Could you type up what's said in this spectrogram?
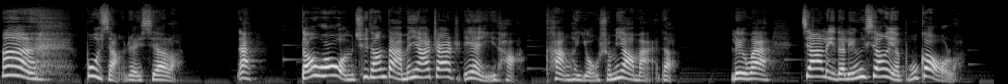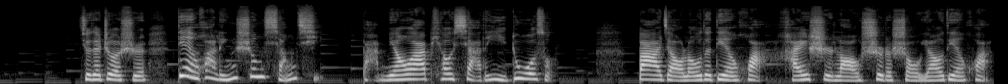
哎，不想这些了。哎，等会儿我们去趟大门牙扎纸店一趟，看看有什么要买的。另外，家里的铃香也不够了。就在这时，电话铃声响起，把苗阿飘吓得一哆嗦。八角楼的电话还是老式的手摇电话，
